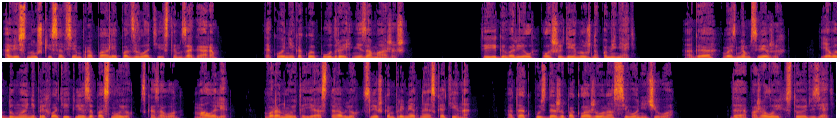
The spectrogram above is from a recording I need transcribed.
а веснушки совсем пропали под золотистым загаром. Такой никакой пудрой не замажешь. «Ты говорил, лошадей нужно поменять?» «Ага, возьмем свежих. Я вот думаю, не прихватить ли запасную», — сказал он. «Мало ли. Вороную-то я оставлю, слишком приметная скотина. А так пусть даже поклажа у нас всего ничего. Да, пожалуй, стоит взять.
